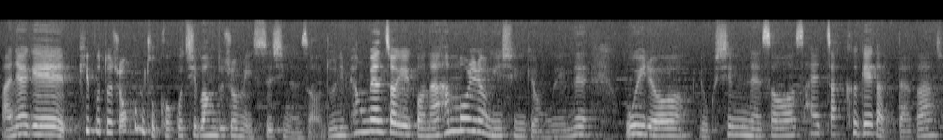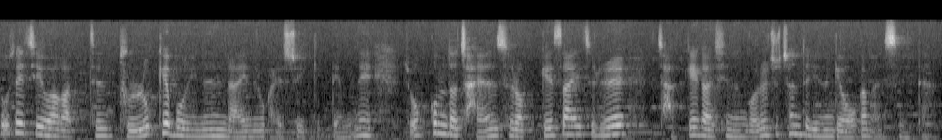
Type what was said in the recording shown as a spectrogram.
만약에 피부도 조금 두껍고 지방도 좀 있으시면서 눈이 평면적이거나 한몰령이신 경우에는 오히려 욕심내서 살짝 크게 갔다가 소세지와 같은 불룩해 보이는 라인으로 갈 수 있기 때문에 조금 더 자연스럽게 사이즈를 작게 가시는 것을 추천드리는 경우가 많습니다.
